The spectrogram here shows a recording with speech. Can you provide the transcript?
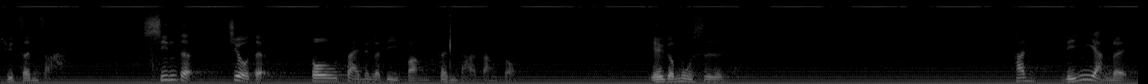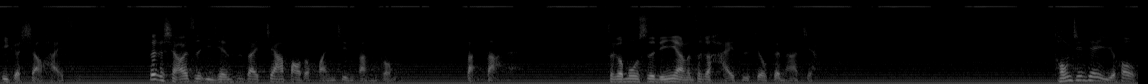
去挣扎。新的、旧的都在那个地方挣扎当中。有一个牧师，他。领养了一个小孩子，这个小孩子以前是在家暴的环境当中长大的。这个牧师领养了这个孩子，就跟他讲：从今天以后，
